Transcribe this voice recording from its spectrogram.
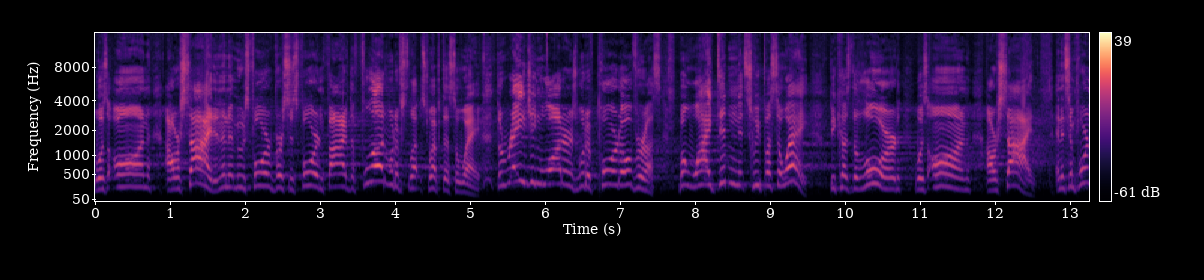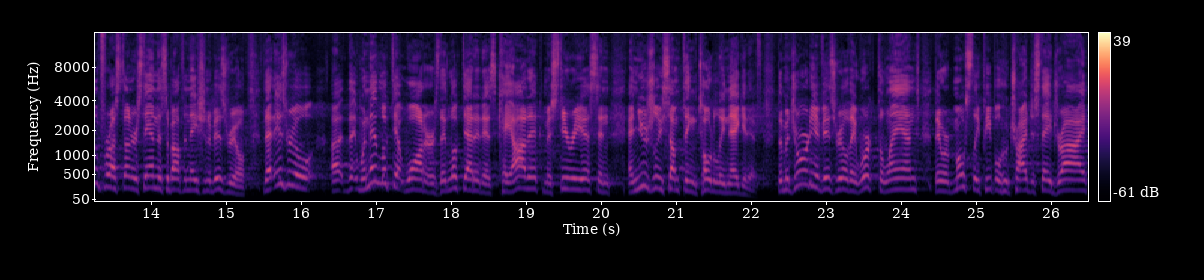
was on our side. And then it moves forward, verses 4 and 5. The flood would have swept us away, the raging waters would have poured over us. But why didn't it sweep us away? Because the Lord was on our side. And it's important for us to understand this about the nation of Israel that Israel, uh, when they looked at waters, they looked at it as chaotic, mysterious, and, and usually something totally negative. The majority of Israel, they worked the land. They were mostly people who tried to stay dry.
